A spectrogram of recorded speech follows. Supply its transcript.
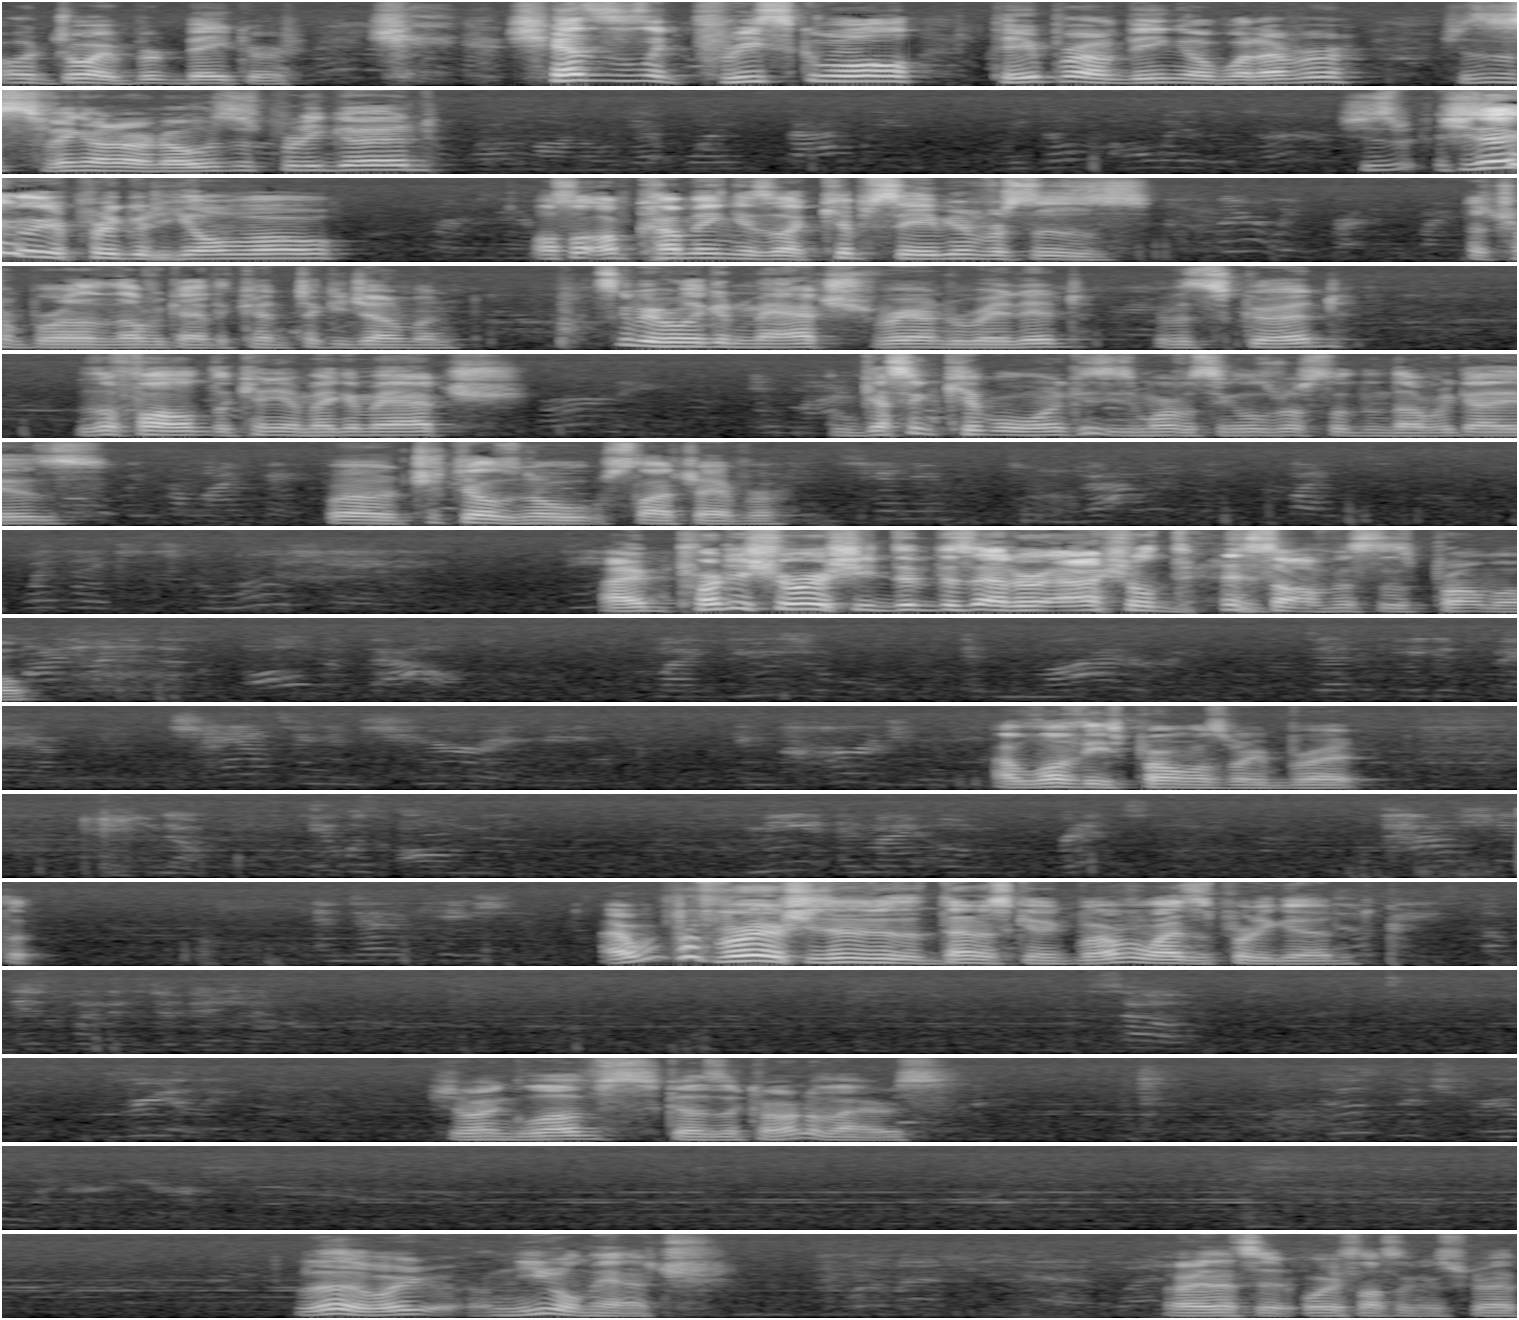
Oh, Joy, Britt Baker. She, she has this like preschool paper of being a whatever. She has this swing on her nose is pretty good. She's she's actually a pretty good heel though. Also upcoming is uh, Kip Sabian versus the Trump brother, the other guy, the Kentucky gentleman. It's gonna be a really good match, very underrated. If it's good, this follow the Kenny Omega match. I'm guessing Kip will win because he's more of a singles wrestler than the other guy is. Uh, but Chuck Taylor's no slouch ever. I'm pretty sure she did this at her actual dentist office. This promo. I love these promos by Britt. I would prefer if she didn't do the dentist gimmick, but otherwise it's pretty good. She's wearing gloves because of the coronavirus. Ugh, needle match. Alright, that's it. Or you thoughts on subscribe.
